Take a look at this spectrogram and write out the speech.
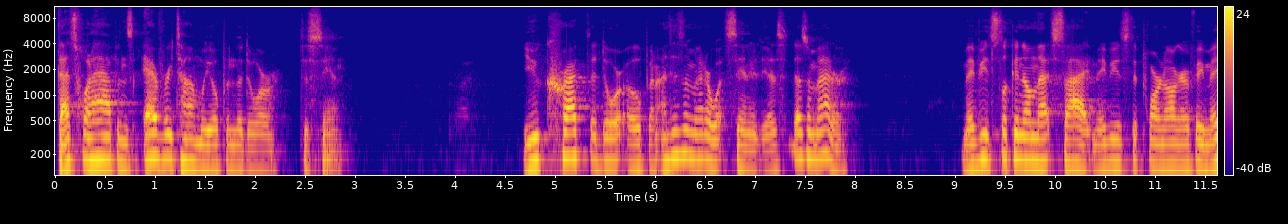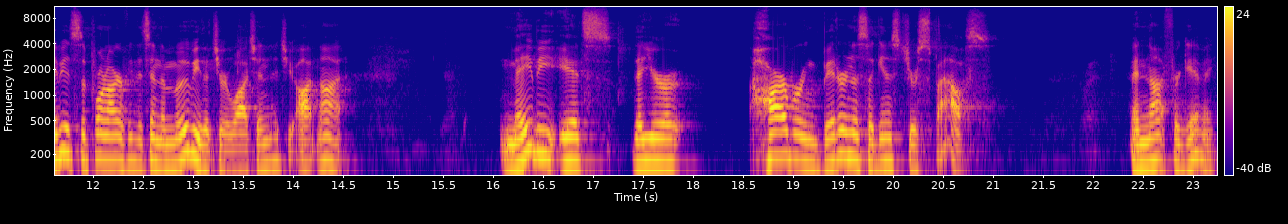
That's what happens every time we open the door to sin. You crack the door open. It doesn't matter what sin it is, it doesn't matter. Maybe it's looking on that site. Maybe it's the pornography. Maybe it's the pornography that's in the movie that you're watching that you ought not. Maybe it's that you're harboring bitterness against your spouse and not forgiving.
